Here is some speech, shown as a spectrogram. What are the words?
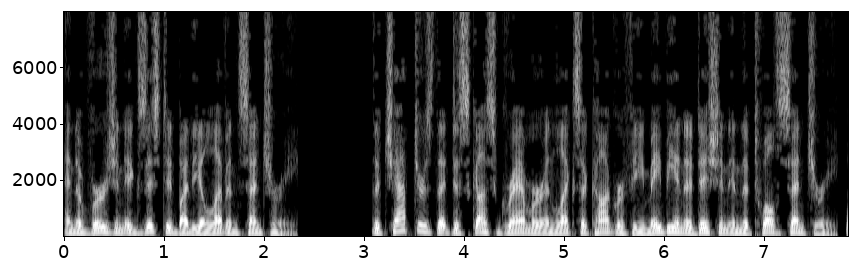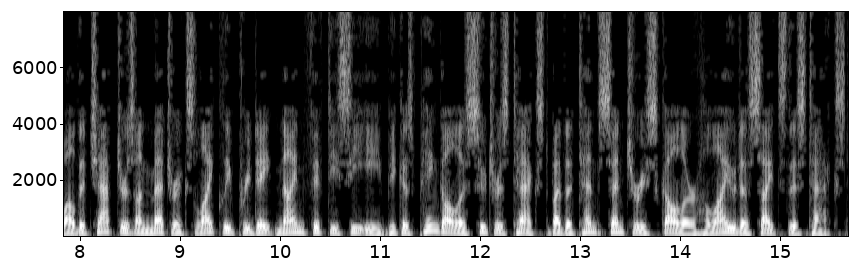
and a version existed by the 11th century. The chapters that discuss grammar and lexicography may be an addition in the 12th century, while the chapters on metrics likely predate 950 CE because Pingala Sutra's text by the 10th century scholar Halayudha cites this text.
